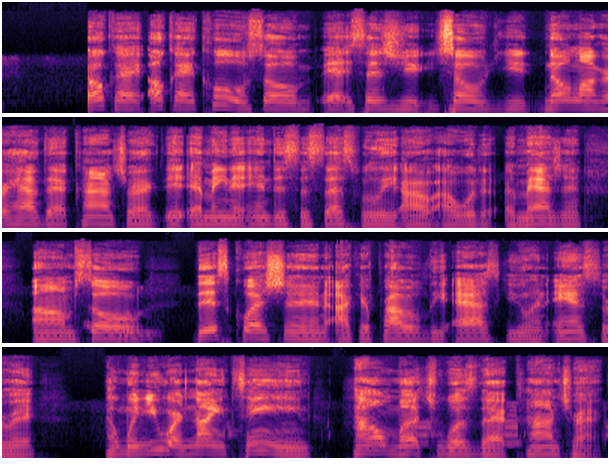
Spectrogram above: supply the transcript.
Okay, okay, cool. So eh, since you so you no longer have that contract, it, I mean it ended successfully. I, I would imagine. Um, so Absolutely. this question I could probably ask you and answer it. When you were 19, how much was that contract?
